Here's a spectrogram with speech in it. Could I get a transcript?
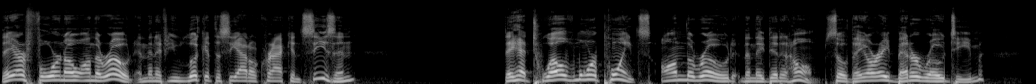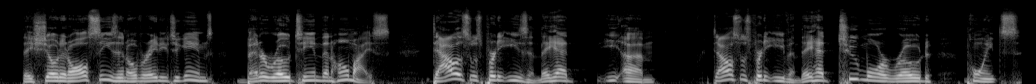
They are 4 0 on the road. And then if you look at the Seattle Kraken season, they had 12 more points on the road than they did at home. So they are a better road team. They showed it all season over 82 games. Better road team than home ice. Dallas was pretty even. They had um, Dallas was pretty even. They had two more road points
